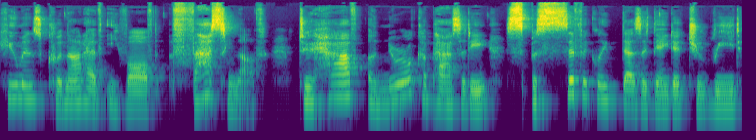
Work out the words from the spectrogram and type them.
humans could not have evolved fast enough to have a neural capacity specifically designated to read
